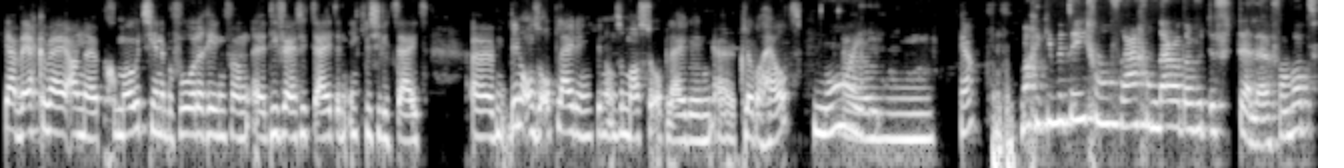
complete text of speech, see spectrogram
ja, werken wij aan de promotie en de bevordering van diversiteit en inclusiviteit binnen onze opleiding, binnen onze masteropleiding Global Health. Mooi. Ja. Mag ik je meteen gewoon vragen om daar wat over te vertellen? Van wat,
